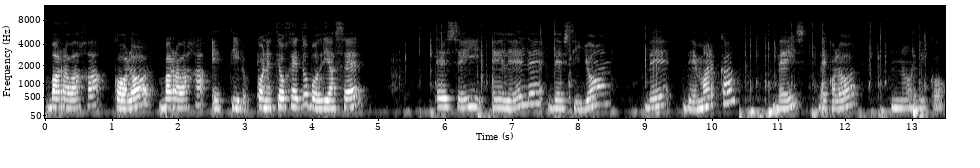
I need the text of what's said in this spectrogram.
barra baja, color, barra baja, estilo. Con este objeto podría ser S-I-L-L de sillón, B de marca, veis, de color, nórdico,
